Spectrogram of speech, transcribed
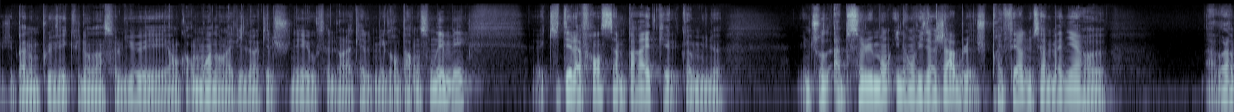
j'ai pas non plus vécu dans un seul lieu et encore moins dans la ville dans laquelle je suis né ou celle dans laquelle mes grands-parents sont nés. Mais quitter la France, ça me paraît être comme une, une chose absolument inenvisageable. Je préfère d'une certaine manière bah, voilà,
